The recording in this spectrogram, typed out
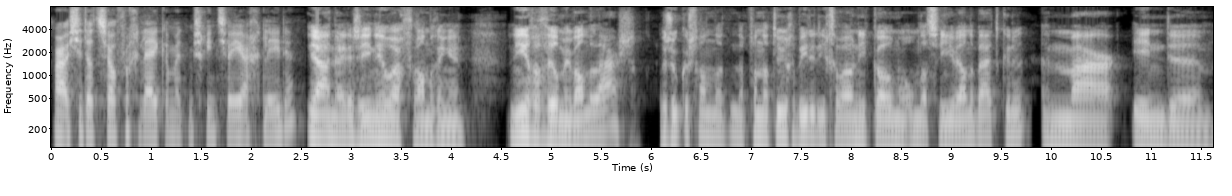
Maar als je dat zou vergelijken met misschien twee jaar geleden? Ja, nee, daar zie je een heel erg verandering in. In ieder geval veel meer wandelaars. Bezoekers van, van natuurgebieden die gewoon hier komen omdat ze hier wel naar buiten kunnen. Maar in de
